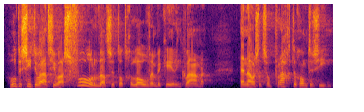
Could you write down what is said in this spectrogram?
hoe de situatie was voordat ze tot geloof en bekering kwamen. En nou is het zo prachtig om te zien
